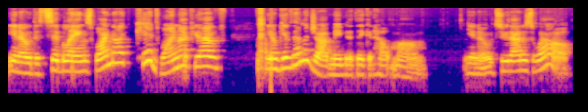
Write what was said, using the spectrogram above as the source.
you know the siblings. Why not kids? Why not if you have you know, give them a job maybe that they could help mom. You know, do that as well.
